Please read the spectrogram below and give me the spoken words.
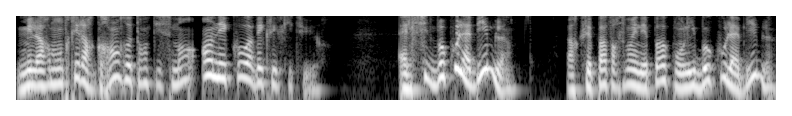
mais leur montrer leur grand retentissement en écho avec l'écriture. Elle cite beaucoup la Bible, alors que ce n'est pas forcément une époque où on lit beaucoup la Bible.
